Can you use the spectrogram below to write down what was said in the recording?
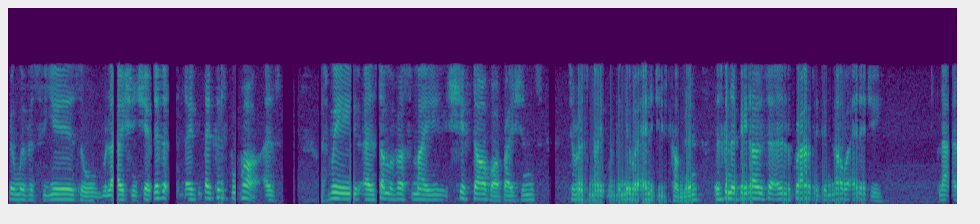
been with us for years or relationships, they they could fall apart as we as some of us may shift our vibrations to resonate with the newer energies coming in. There's going to be those that are grounded in lower energy, that are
